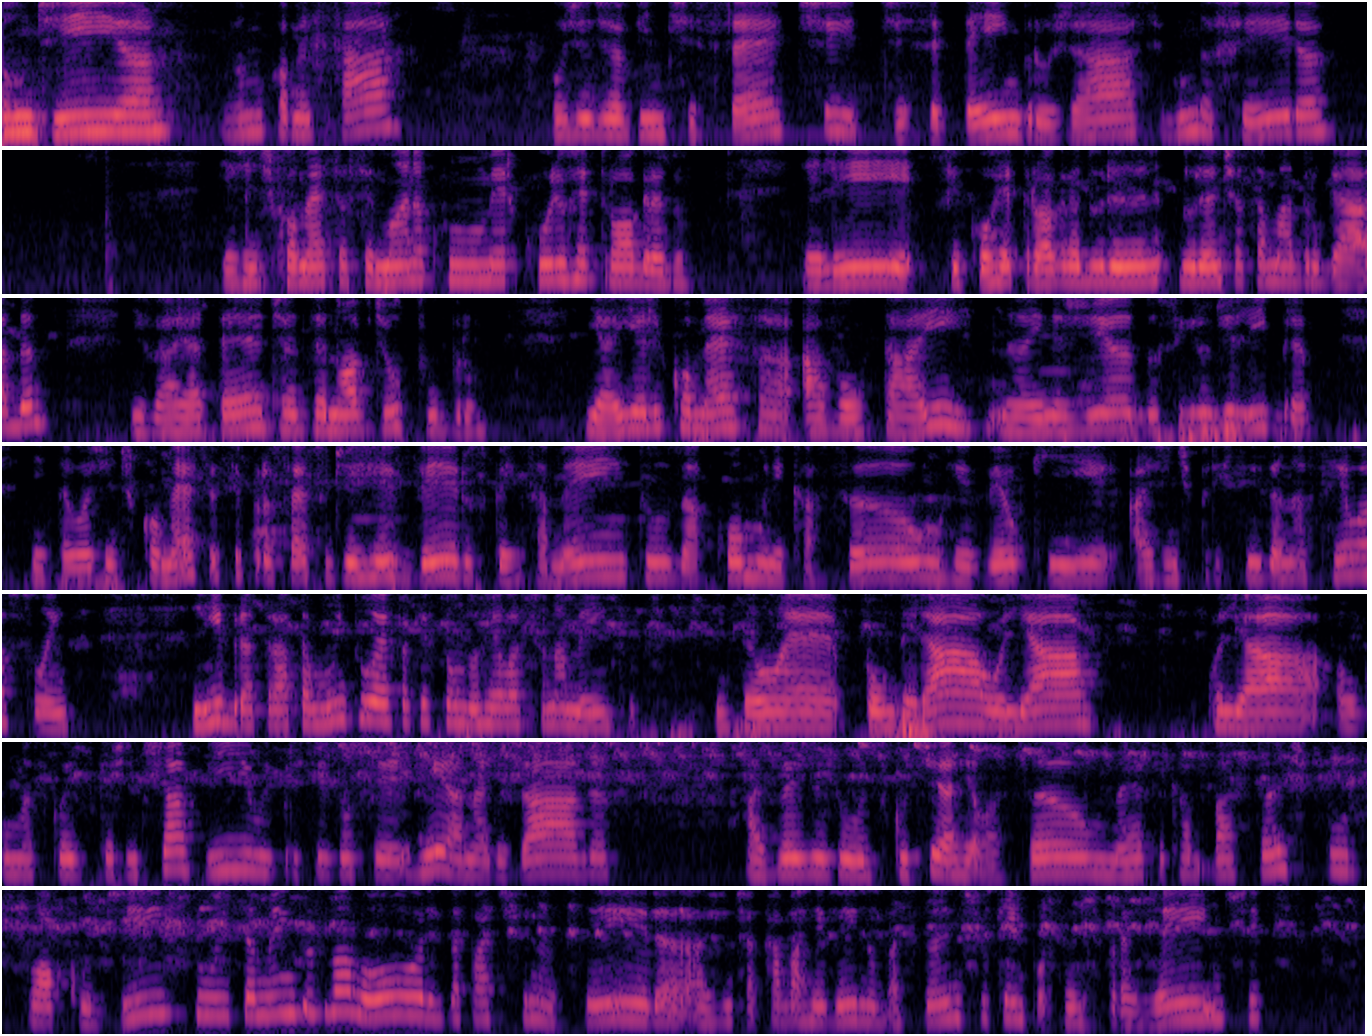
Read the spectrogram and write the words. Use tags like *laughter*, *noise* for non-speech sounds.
Bom dia, vamos começar. Hoje é dia 27 de setembro, já, segunda-feira, e a gente começa a semana com o Mercúrio retrógrado. Ele ficou retrógrado durante essa madrugada e vai até dia 19 de outubro. E aí ele começa a voltar aí na energia do signo de Libra. Então a gente começa esse processo de rever os pensamentos, a comunicação, rever o que a gente precisa nas relações. Libra trata muito essa questão do relacionamento. Então é ponderar, olhar, olhar algumas coisas que a gente já viu e precisam ser reanalisadas às vezes o discutir a relação, né, fica bastante por foco disso e também dos valores, da parte financeira, a gente acaba revendo bastante o que é importante para a gente,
